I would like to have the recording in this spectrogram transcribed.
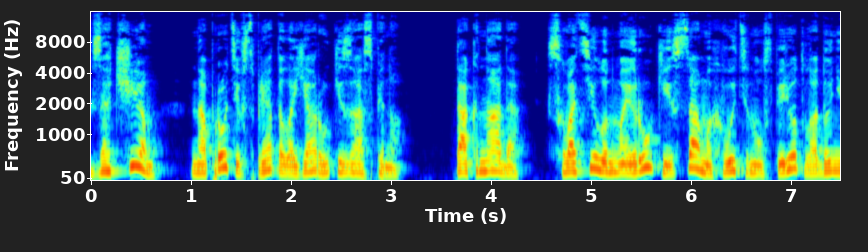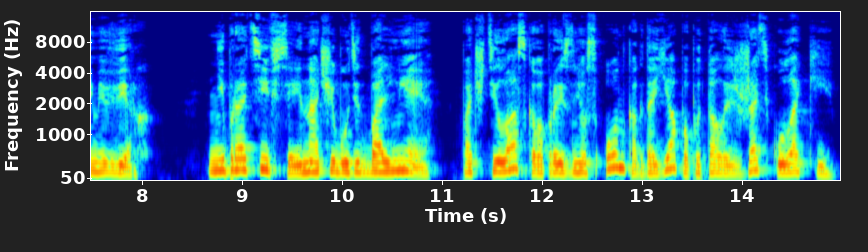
«Зачем?» Напротив спрятала я руки за спину. «Так надо». Схватил он мои руки и сам их вытянул вперед ладонями вверх. «Не протився, иначе будет больнее», – почти ласково произнес он, когда я попыталась сжать кулаки.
